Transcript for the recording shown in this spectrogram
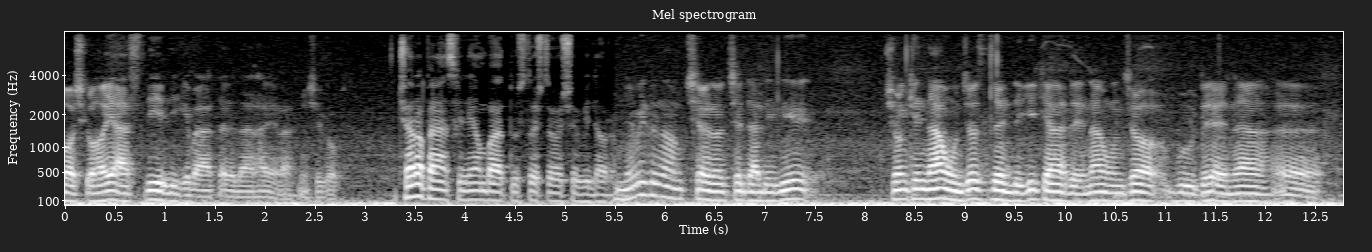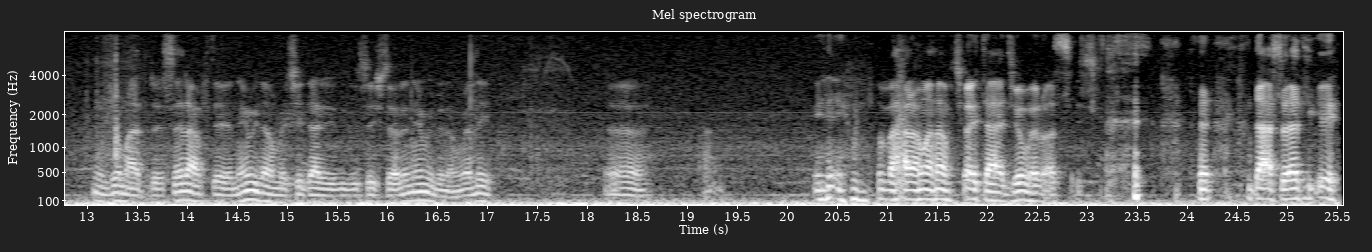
باشگاه های اصلی لیگ برتره در حقیقت میشه گفت. چرا پرنس ویلیام باید دوست داشته باشه ویلا رو؟ نمی‌دونم چرا چه دلیلی. چون که نه اونجا زندگی کرده نه اونجا بوده نه اونجا مدرسه رفته. نمی‌دونم به چه دلیلی دوستش داره نمی‌دونم. ولی برای من هم چای تعجب راستش. در صورتی که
